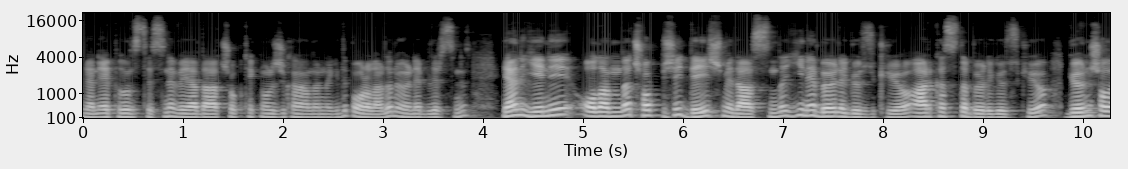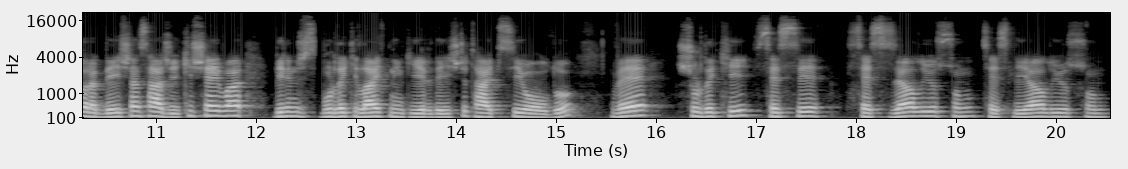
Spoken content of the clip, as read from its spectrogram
yani Apple'ın sitesine veya daha çok teknoloji kanallarına gidip oralardan öğrenebilirsiniz. Yani yeni olanında çok bir şey değişmedi aslında. Yine böyle gözüküyor. Arkası da böyle gözüküyor. Görünüş olarak değişen sadece iki şey var. Birincisi buradaki Lightning yeri değişti. Type-C oldu. Ve şuradaki sesi sessize alıyorsun, sesliye alıyorsun.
